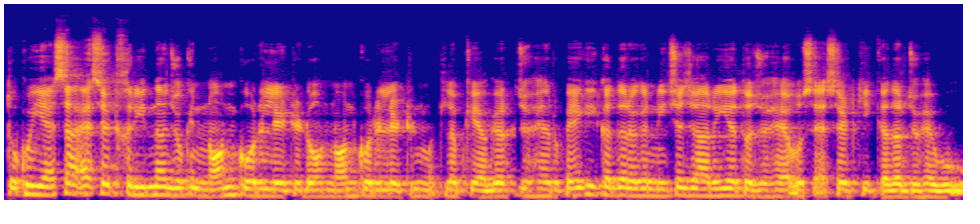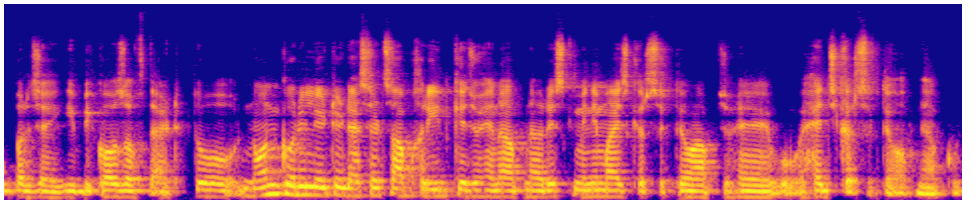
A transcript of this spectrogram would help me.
تو کوئی ایسا ایسٹ خریدنا جو کہ نان کوریلیٹڈ ہو نان کوریلیٹڈ مطلب کہ اگر جو ہے روپے کی قدر اگر نیچے جا رہی ہے تو جو ہے اس ایسٹ کی قدر جو ہے وہ اوپر جائے گی بیکاز آف دیٹ تو نان کوریلیٹڈ ایسٹس آپ خرید کے جو ہے نا اپنا رسک منیمائز کر سکتے ہو، آپ جو ہے وہ ہیج کر سکتے ہو اپنے آپ کو۔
